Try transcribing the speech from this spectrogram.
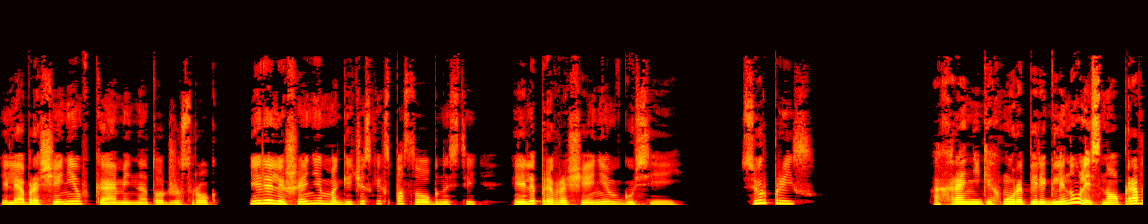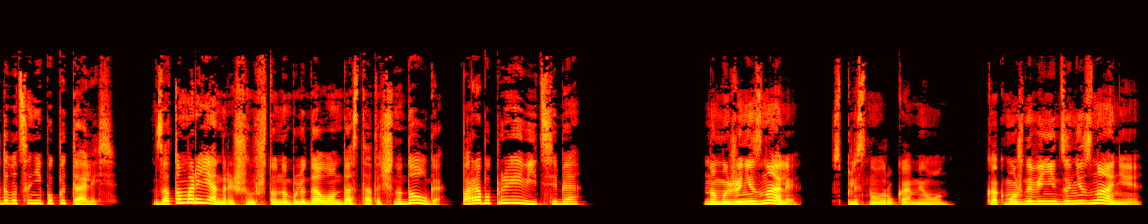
или обращением в камень на тот же срок, или лишением магических способностей, или превращением в гусей. Сюрприз!» Охранники хмуро переглянулись, но оправдываться не попытались. Зато Марьян решил, что наблюдал он достаточно долго, пора бы проявить себя. «Но мы же не знали!» Сплеснул руками он. Как можно винить за незнание?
